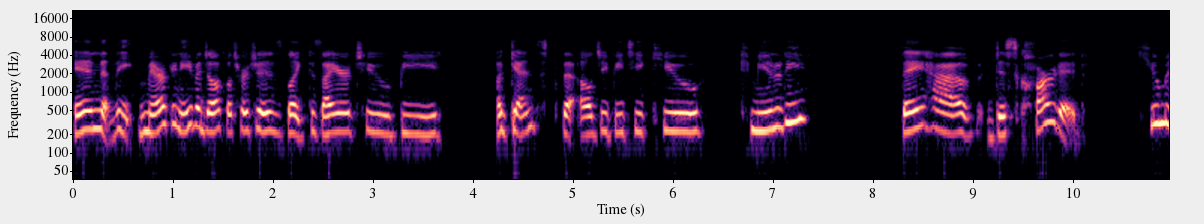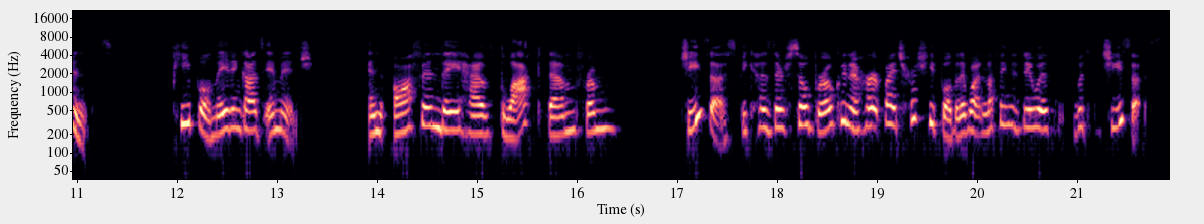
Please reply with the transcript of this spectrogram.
in the American evangelical church's like desire to be against the LGBTQ community, they have discarded humans, people made in God's image. And often they have blocked them from Jesus because they're so broken and hurt by church people that they want nothing to do with, with Jesus.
